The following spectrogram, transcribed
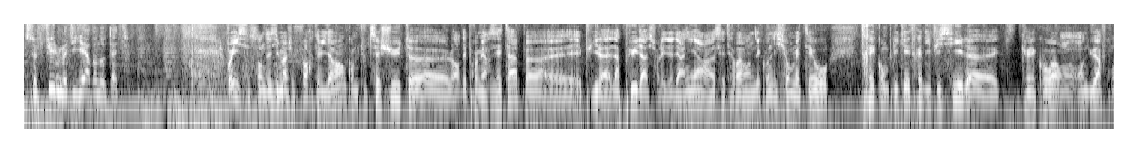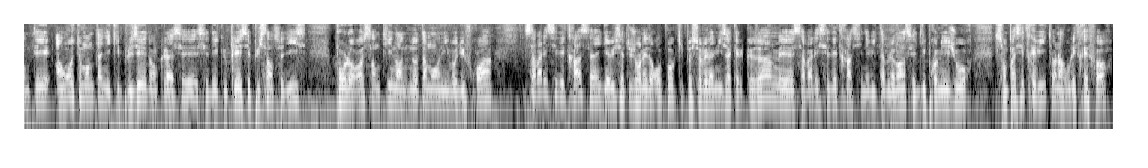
Ce film d'hier dans nos têtes. Oui, ce sont des images fortes, évidemment, comme toutes ces chutes euh, lors des premières étapes. euh, et puis la, pluie, là, sur les deux dernières, euh, c'était vraiment des conditions météo très compliquées, très difficiles, que les coureurs ont, ont dû affronter en haute montagne et qui plus est. Donc là, c'est décuplé, c'est puissance 10 pour le ressenti, notamment au niveau du froid. Ça va laisser des traces. hein. Il y a eu cette journée de repos qui peut sauver la mise à quelques-uns, mais ça va laisser des traces inévitablement. Ces dix premiers jours sont passés très vite. On a roulé très fort.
